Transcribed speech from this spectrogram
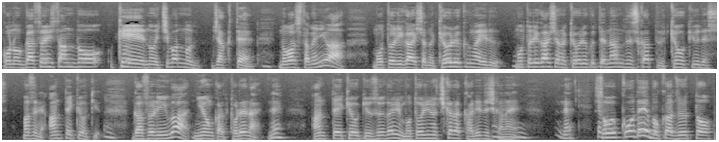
このガソリンスタンド経営の一番の弱点伸ばすためには元利会社の協力がいる。元利会社の協力って何ですかっていう供給です。まさに安定供給、うん、ガソリンは日本から取れない。ね、うん、安定供給するために元利の力借りるしかない、うんうん、ね、そこで僕はずっと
